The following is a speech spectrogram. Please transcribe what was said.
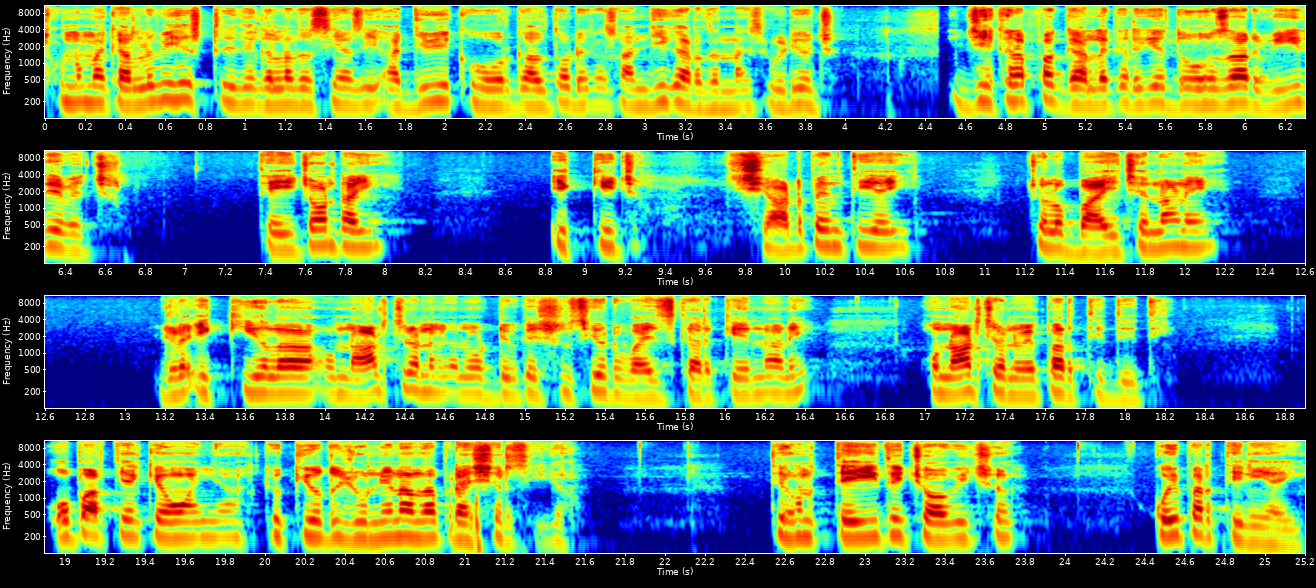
ਤੁਹਾਨੂੰ ਮੈਂ ਕੱਲ੍ਹ ਵੀ ਹਿਸਟਰੀ ਦੀਆਂ ਗੱਲਾਂ ਦੱਸੀਆਂ ਸੀ, ਅੱਜ ਵੀ ਇੱਕ ਹੋਰ ਗੱਲ ਤੁਹਾਡੇ ਨਾਲ ਸਾਂਝੀ ਕਰ ਦਿੰਦਾ ਇਸ ਵੀਡੀਓ 'ਚ। ਜੇਕਰ ਆਪਾਂ ਗੱਲ ਕਰੀਏ 2020 ਦੇ ਵਿੱਚ 23 ਚੌਂਟ ਆਈ 21 ਚ 66 35 ਆਈ, ਚਲੋ 22 ਚ ਇਹਨਾਂ ਨੇ, ਜਿਹੜਾ 21 ਵਾਲਾ 59 94 ਦਾ ਨੋਟੀਫਿਕੇਸ਼ਨ ਸੀ, ਉਹ ਰਿਵਾਈਜ਼ ਕਰਕੇ ਇਹਨਾਂ ਨੇ 59 94 ਭਰਤੀ ਦੇ ਦਿੱਤੀ। ਉਹ ਭਰਤੀਆਂ ਕਿਉਂ ਆਈਆਂ? ਕਿਉਂਕਿ ਉਦੋਂ ਯੂਨੀਅਨਾਂ ਦਾ ਪ੍ਰੈਸ਼ਰ ਸੀਗਾ। ਤੇ ਹੁਣ 23 ਤੇ 24 ਚ ਕੋਈ ਭਰਤੀ ਨਹੀਂ ਆਈ।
